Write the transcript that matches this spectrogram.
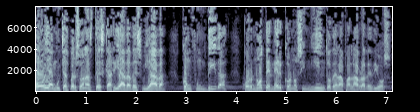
Hoy hay muchas personas descarriadas, desviadas, confundidas por no tener conocimiento de la palabra de Dios.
